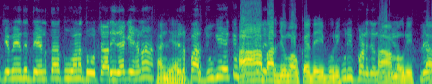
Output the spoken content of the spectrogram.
ਜਿਵੇਂ ਇਹਦੇ ਦਿਨ ਤਾਂ ਤੂੰ ਹਨਾ ਦੋ ਚਾਰ ਹੀ ਰਹਿ ਗਏ ਹਨਾ? ਫਿਰ ਭਰ ਜੂਗੀ ਇਹ ਕਿ ਹਾਂ ਹਾਂ ਭਰ ਜੂ ਮੌਕੇ ਤੇ ਪੂਰੀ। ਪੂਰੀ ਬਣ ਜਾਂਦੀ ਹਾਂ, ਦੀ ਧੂਰਾ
